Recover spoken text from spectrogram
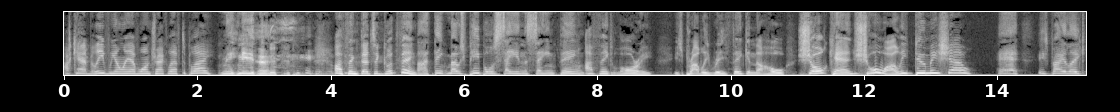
I can't believe we only have one track left to play. Me neither. I think that's a good thing. I think most people are saying the same thing. I think Laurie is probably rethinking the whole sure can, sure Wally, do me show. Yeah, he's probably like,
